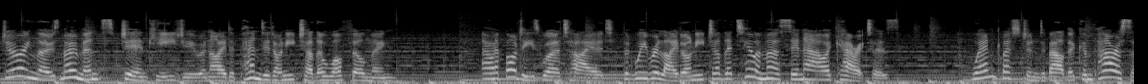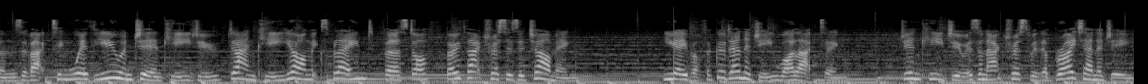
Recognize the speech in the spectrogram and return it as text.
During those moments, Jin Ki-joo and I depended on each other while filming. Our bodies were tired, but we relied on each other to immerse in our characters. When questioned about the comparisons of acting with you and Jin Ki-joo, Jang Ki-yong explained, First off, both actresses are charming. You gave off a good energy while acting. Jin Ki-joo is an actress with a bright energy.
